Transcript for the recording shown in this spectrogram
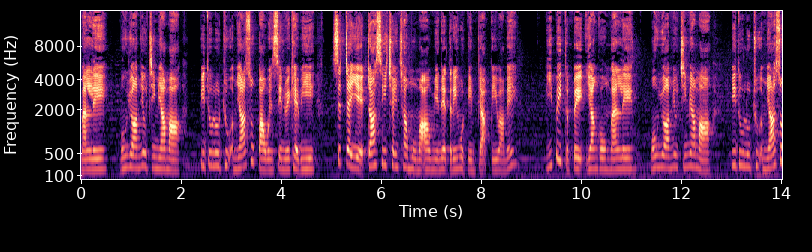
မန္တလေးမုံရွာမြို့ကြီးများမှာပြည်သူလူထုအများစုပါဝင်ဆင်နွှဲခဲ့ပြီးစစ်တပ်ရဲ့တားဆီးချိန်ချောက်မှုမအောင်မြင်တဲ့သတင်းကိုတင်ပြပေးပါမယ်။မီးပိတ်တပိတ်ရန်ကုန်မန်းလေးမုံရွာမြို့ကြီးများမှာပြည်သူလူထုအများစု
